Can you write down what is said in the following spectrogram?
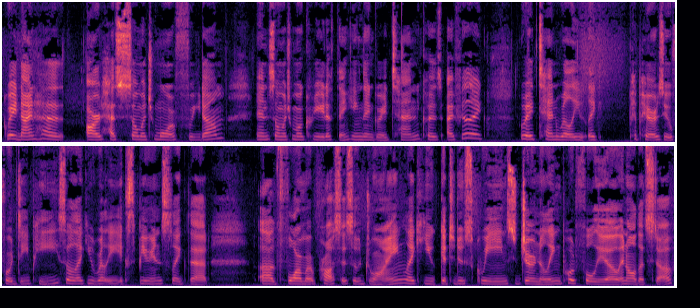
Grade nine has art has so much more freedom and so much more creative thinking than grade ten. Because I feel like grade ten really like prepares you for DP, so like you really experience like that uh, former process of drawing. Like you get to do screens, journaling, portfolio, and all that stuff,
